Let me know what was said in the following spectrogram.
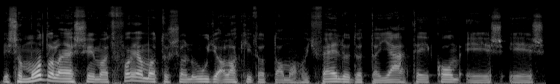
és a modolásaimat folyamatosan úgy alakítottam, ahogy fejlődött a játékom, és, és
